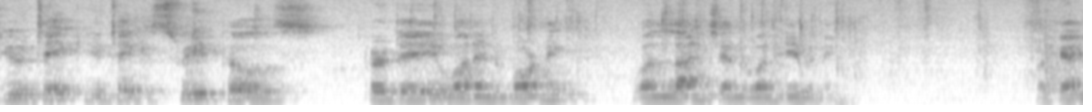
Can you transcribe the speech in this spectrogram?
do you take? You take three pills per day, one in the morning, one lunch and one evening. Okay?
